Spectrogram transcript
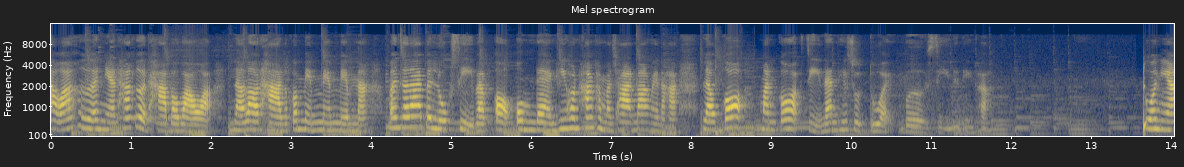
แต่ว่าคืออันเนี้ยถ้าเกิดทาเบาๆอะ แล้วเราทาแล้วก็เม้มเม้มเม้มนะ มันจะได้เป็น look สีแบบออกอมแดงที่ค่อนข้างธรรมชาติมากเลยนะคะ แล้วก็มันก็สีแน่นที่สุดด้วยเบอร์สี่นั่นเองค่ะตัวเนี้ย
